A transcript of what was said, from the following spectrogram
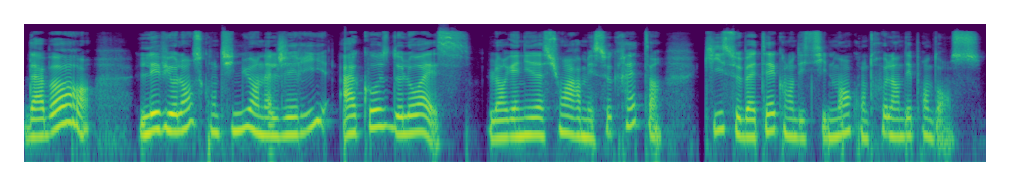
D'abord, les violences continuent en Algérie à cause de l'OAS, l'organisation armée secrète qui se battait clandestinement contre l'indépendance.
